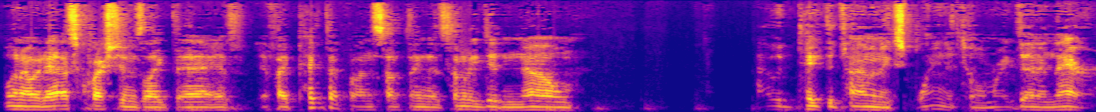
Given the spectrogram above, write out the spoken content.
when I would ask questions like that, if if I picked up on something that somebody didn't know, I would take the time and explain it to them right then and there,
